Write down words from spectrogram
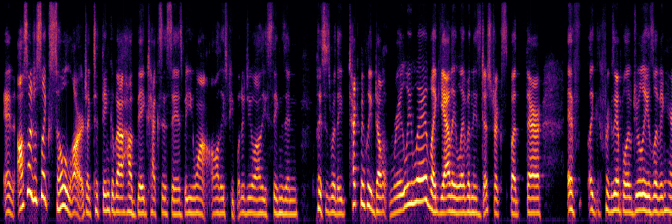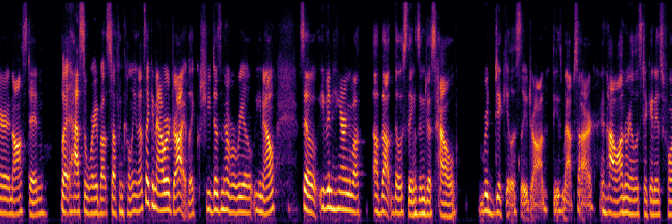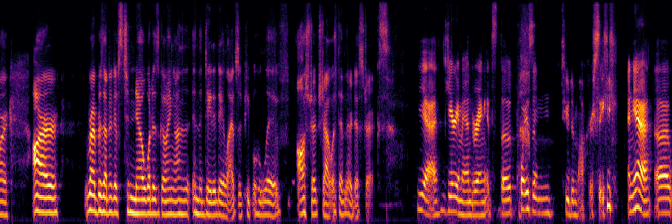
and also just like so large like to think about how big texas is but you want all these people to do all these things in places where they technically don't really live like yeah they live in these districts but they're if like for example if julie is living here in austin but has to worry about stuff in Killeen. That's like an hour drive. Like she doesn't have a real, you know. So even hearing about about those things and just how ridiculously drawn these maps are and how unrealistic it is for our representatives to know what is going on in the day-to-day lives of people who live all stretched out within their districts. Yeah, gerrymandering, it's the poison to democracy. And yeah, uh,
